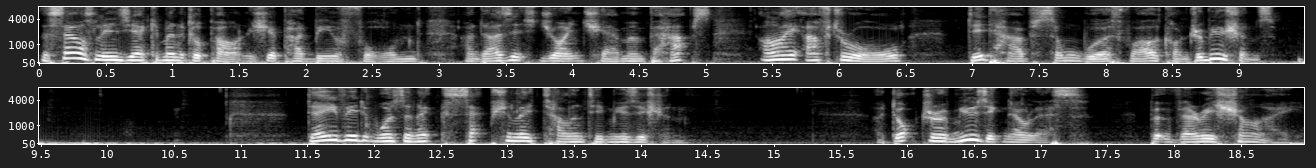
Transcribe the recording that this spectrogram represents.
The South Lindsey Ecumenical Partnership had been formed, and as its joint chairman, perhaps I, after all, did have some worthwhile contributions. David was an exceptionally talented musician, a doctor of music no less, but very shy.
